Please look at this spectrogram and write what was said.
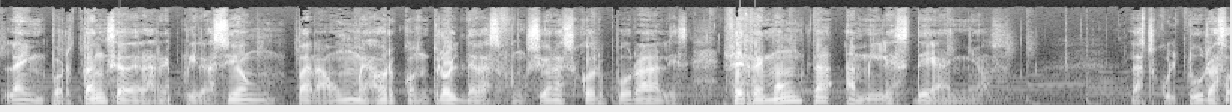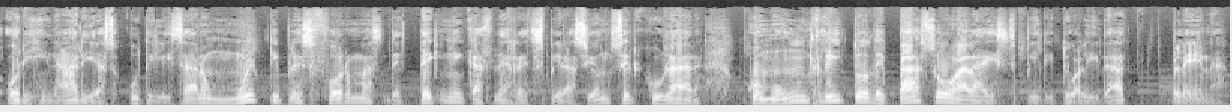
La importancia de la respiración para un mejor control de las funciones corporales se remonta a miles de años. Las culturas originarias utilizaron múltiples formas de técnicas de respiración circular como un rito de paso a la espiritualidad plena.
